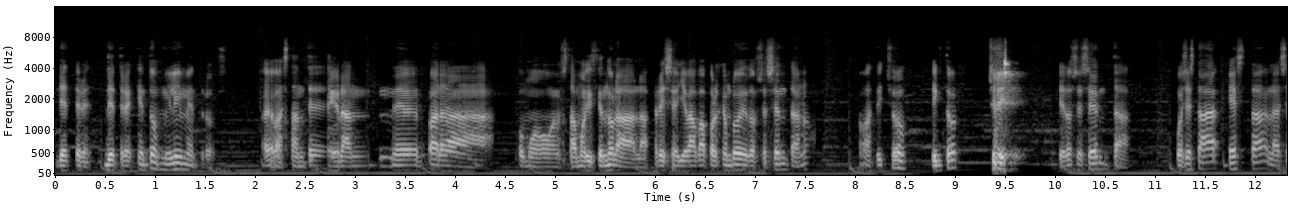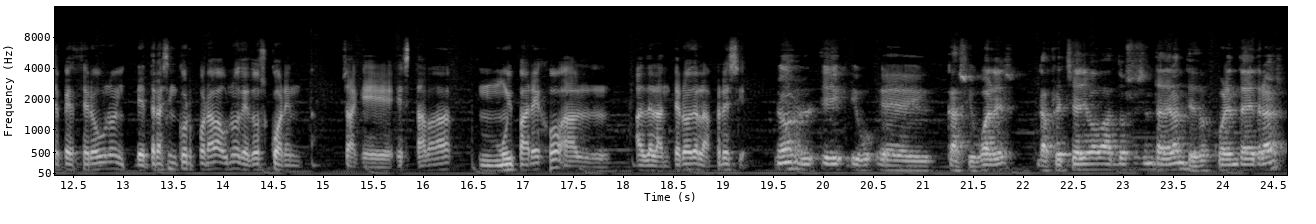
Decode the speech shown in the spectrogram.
de, tre- de 300 milímetros. ¿vale? Bastante grande para, como estamos diciendo, la, la Fresia llevaba, por ejemplo, de 260, ¿no? ¿No has dicho, Víctor? Sí. De 260. Pues esta, esta, la SP01, detrás incorporaba uno de 240. O sea que estaba muy parejo al, al delantero de la Fresia. No, y- eh, casi iguales. La flecha llevaba 260 delante, 240 detrás,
